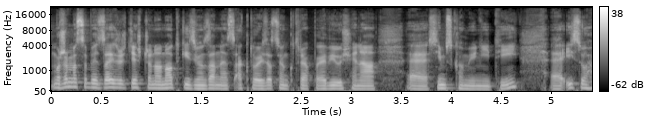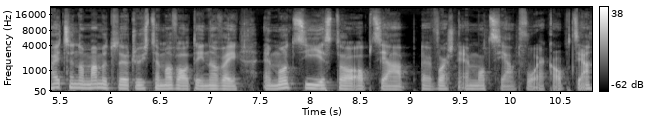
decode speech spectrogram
Możemy sobie zajrzeć jeszcze na notki związane z aktualizacją, które pojawiły się na e, Sims Community. I słuchajcie, no mamy tutaj oczywiście mowę o tej nowej emocji. Jest to opcja, właśnie emocja, tfu, jaka opcja,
